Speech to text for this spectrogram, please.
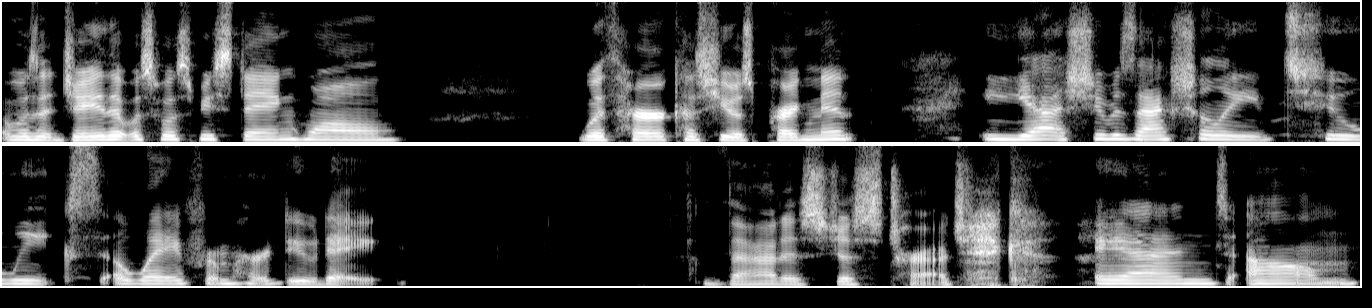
was it Jay that was supposed to be staying while with her because she was pregnant? Yeah, she was actually 2 weeks away from her due date. That is just tragic. And um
